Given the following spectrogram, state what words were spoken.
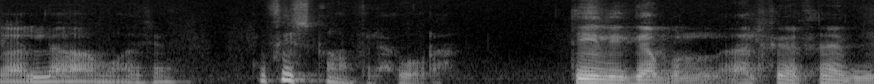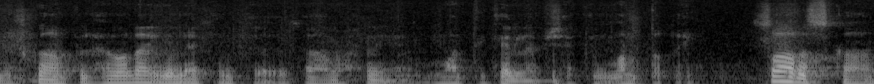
قال لا ما وفي إسكان في الحوره. تيلي قبل 2002 تقول إسكان في الحوره يقول لك أنت سامحني ما تتكلم بشكل منطقي. صار إسكان.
